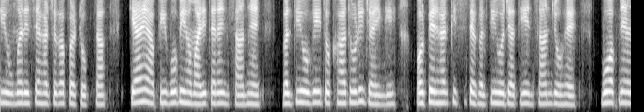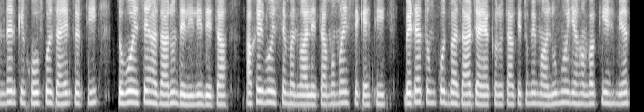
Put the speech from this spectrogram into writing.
थी। उमर इसे हर जगह पर टोकता। क्या है, आप ही? वो भी हमारी तरह इंसान है। गलती हो गई तो खा थोड़ी जाएँगे। और फिर हर किसी से गलती हो जाती है। इंसान जो है वो अपने अंदर के खौफ को ज़ाहिर करती तो वो इसे हज़ारों दलीलें देता। आखिर वो इससे मनवा लेता। मम्मा इससे कहती, बेटा तुम खुद बाज़ार जाया करो ताकि तुम्हें मालूम हो यहाँ वक्त की अहमियत,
